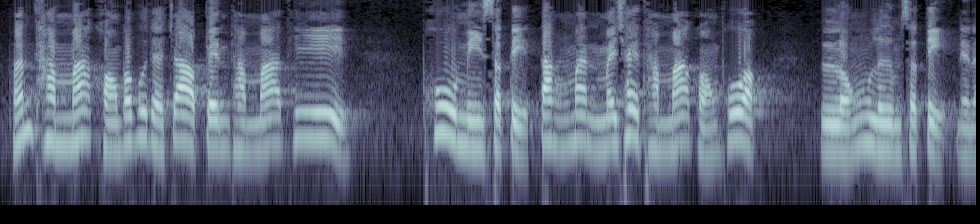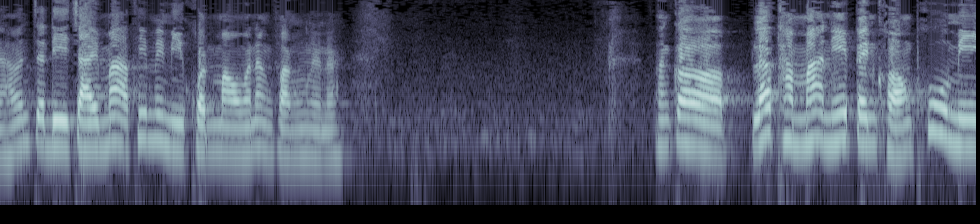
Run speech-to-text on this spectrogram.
เพราะธรรมะของพระพุทธเจ้าเป็นธรรมะที่ผู้มีสติตั้งมั่น ไม่ใช่ธรรมะของพวกหลงลืมสติเนี่ยนะมันจะดีใจมากที่ไม่มีคนเมามานั่งฟังเลยนะ มันก็แล้วธรรมะนี้เป็นของผู้มี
